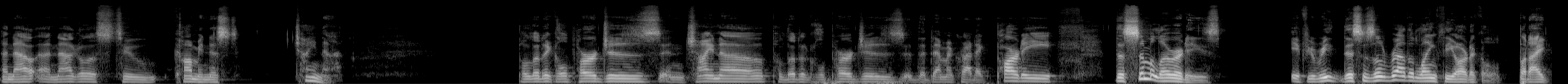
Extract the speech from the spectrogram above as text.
analogous to communist China. Political purges in China, political purges in the Democratic Party. The similarities, if you read, this is a rather lengthy article, but I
